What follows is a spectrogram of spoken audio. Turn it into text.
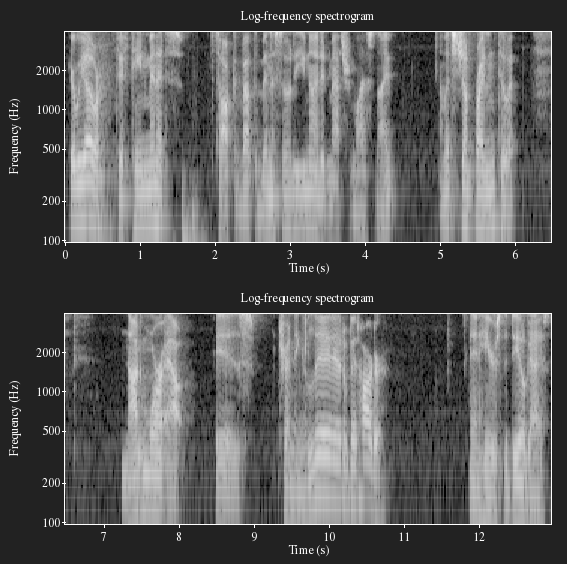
Here we are, 15 minutes talk about the Minnesota United match from last night. And let's jump right into it. Nagamura out is trending a little bit harder. And here's the deal, guys.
